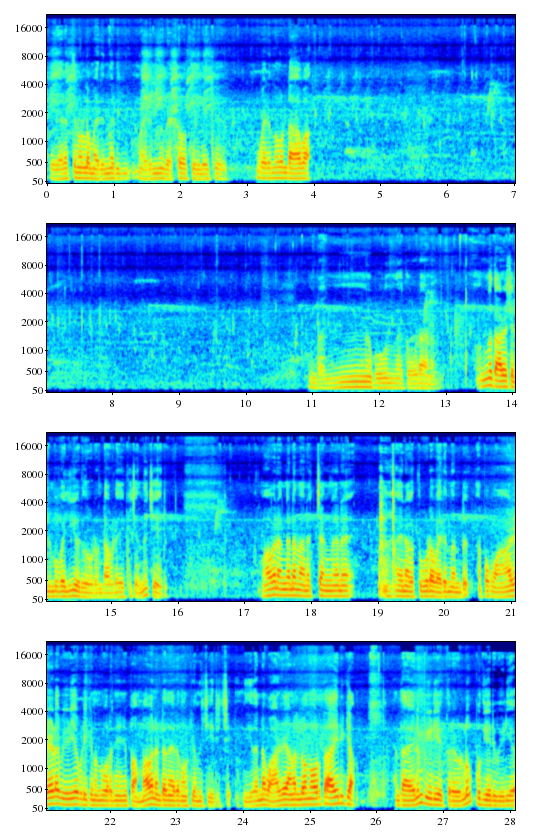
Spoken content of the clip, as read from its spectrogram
ഏലത്തിനുള്ള മരുന്നടി മരുന്ന് വിഷമൊക്കെ ഇതിലേക്ക് വരുന്നതുകൊണ്ടാവാം. ഉണ്ട്? അങ്ങ് പോകുന്ന തോടാണ്. അങ്ങ് താഴെ ചെല്ലുമ്പോൾ വലിയൊരു തോടുണ്ട്. അവിടേക്ക് ചെന്ന് ചേരും. മാവൻ അങ്ങനെ നനച്ചങ്ങനെ അതിനകത്തൂടെ വരുന്നുണ്ട്. അപ്പോൾ വാഴയുടെ വീഡിയോ പിടിക്കണം എന്ന് പറഞ്ഞു കഴിഞ്ഞപ്പോൾ അമ്മാവൻ എന്റെ നേരെ നോക്കി ഒന്ന് ചിരിച്ച്. നീ തന്നെ വാഴയാണല്ലോ എന്ന് ഓർത്തായിരിക്കാം. എന്തായാലും വീഡിയോ ഇത്രയേ ഉള്ളൂ. പുതിയൊരു വീഡിയോ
